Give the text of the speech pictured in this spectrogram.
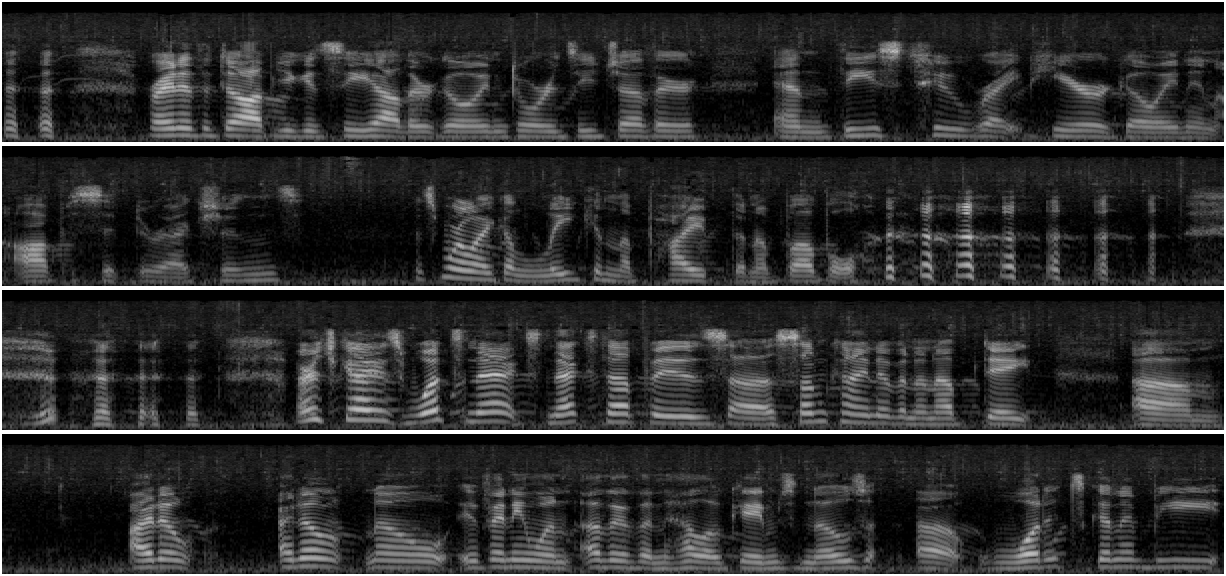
right at the top you can see how they're going towards each other. And these two right here are going in opposite directions. It's more like a leak in the pipe than a bubble. Alright guys, what's next? Next up is uh, some kind of an, an update. Um, I don't I don't know if anyone other than Hello Games knows uh, what it's going to be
